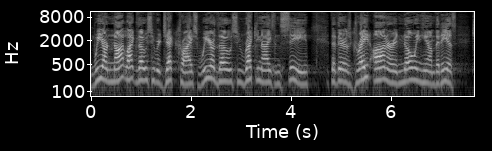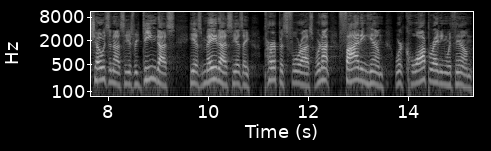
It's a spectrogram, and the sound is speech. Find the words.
we are not like those who reject Christ. We are those who recognize and see that there is great honor in knowing Him, that He has chosen us, He has redeemed us, He has made us, He has a purpose for us. We're not fighting Him, we're cooperating with Him.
